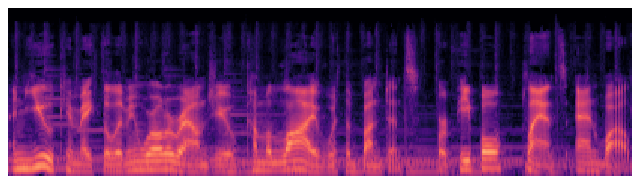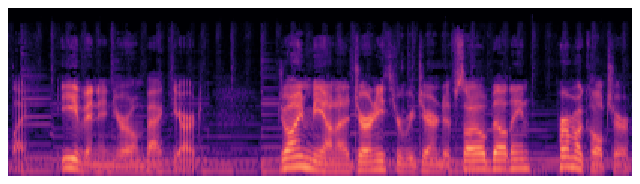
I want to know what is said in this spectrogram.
and you can make the living world around you come alive with abundance for people, plants, and wildlife, even in your own backyard. Join me on a journey through regenerative soil building, permaculture,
